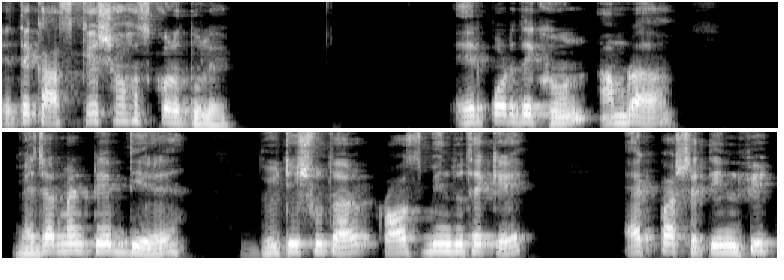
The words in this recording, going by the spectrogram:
এতে কাজকে সহজ করে তোলে। এরপর দেখুন, আমরা মেজারমেন্ট টেপ দিয়ে দুইটি সুতার ক্রস বিন্দু থেকে এক পাশে তিন ফিট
